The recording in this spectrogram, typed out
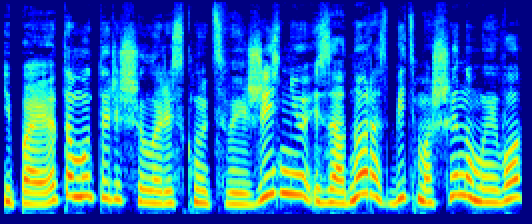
И поэтому ты решила рискнуть своей жизнью и заодно разбить машину моего...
